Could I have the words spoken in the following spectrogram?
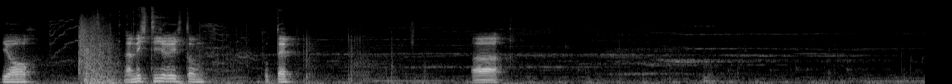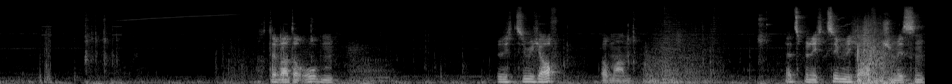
Hier auch. Na, nicht die Richtung. Du Depp. Äh. Der war da oben. Bin ich ziemlich auf... Oh Mann. Jetzt bin ich ziemlich aufgeschmissen.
